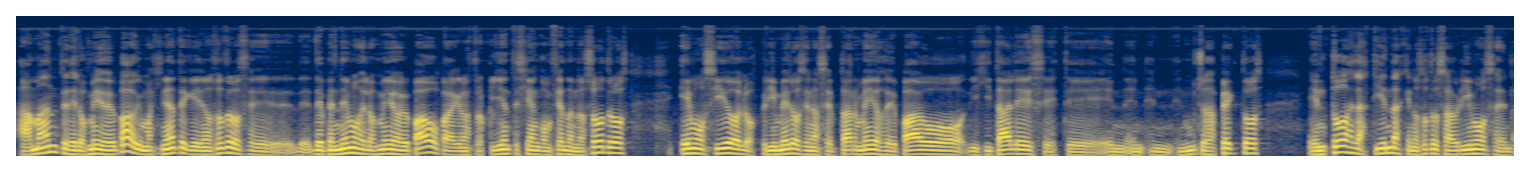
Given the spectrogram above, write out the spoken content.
amantes de los medios de pago. Imagínate que nosotros eh, de- dependemos de los medios de pago para que nuestros clientes sigan confiando en nosotros. Hemos sido los primeros en aceptar medios de pago digitales este, en, en- en- muchos aspectos. En todas las tiendas que nosotros abrimos en,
